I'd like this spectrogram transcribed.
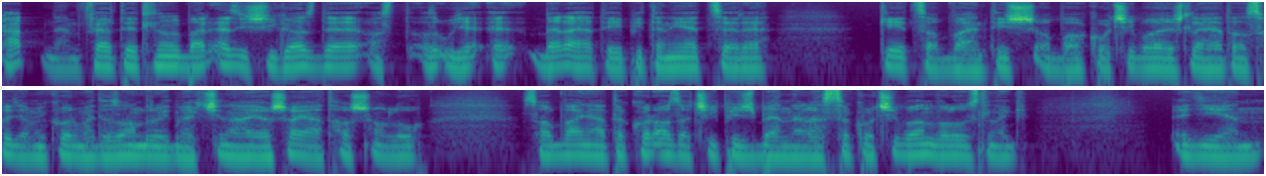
Hát nem feltétlenül, bár ez is igaz, de azt az, ugye e, be lehet építeni egyszerre két szabványt is abba a kocsiba, és lehet az, hogy amikor majd az Android megcsinálja a saját hasonló szabványát, akkor az a csip is benne lesz a kocsiban, valószínűleg egy ilyen.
